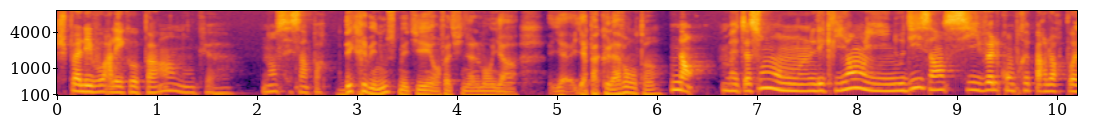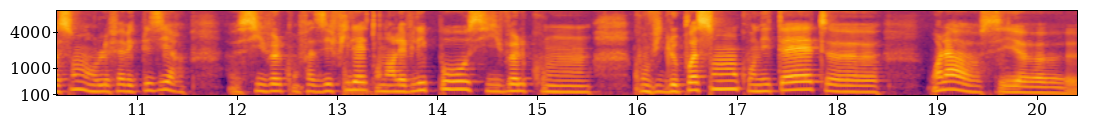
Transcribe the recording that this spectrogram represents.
je peux aller voir les copains, donc non, c'est sympa. Décrivez-nous ce métier, en fait, finalement. Il n'y a, y a- il y a pas que la vente. hein. Non, mais de toute façon, on- les clients, ils nous disent, hein, s'ils veulent qu'on prépare leur poisson, on le fait avec plaisir. Euh, s'ils veulent qu'on fasse des filets, on enlève les peaux. S'ils veulent qu'on qu'on vide le poisson, qu'on étête, euh, voilà, c'est euh,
